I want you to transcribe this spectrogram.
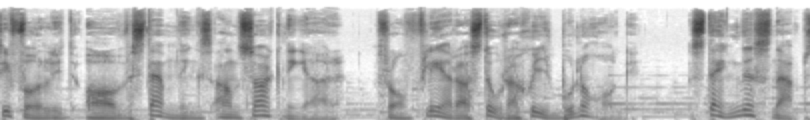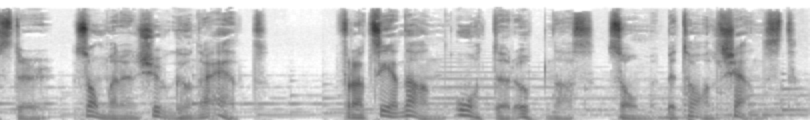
Till följd av stämningsansökningar från flera stora skivbolag stängdes Snapster sommaren 2001 för att sedan åter öppnas som betaltjänst.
